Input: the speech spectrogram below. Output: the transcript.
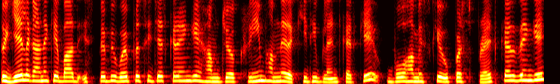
तो ये लगाने के बाद इस पर भी वही प्रोसीजर करेंगे। हम जो क्रीम हमने रखी थी ब्लेंड करके, वो हम इसके ऊपर स्प्रेड कर देंगे।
